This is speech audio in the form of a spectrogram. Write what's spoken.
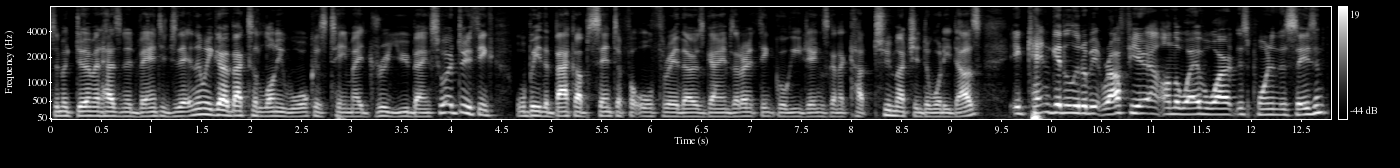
So McDermott has an advantage there. And then we go back to Lonnie Walker's teammate, Drew Eubanks, who I do think will be the backup center for all three of those games. I don't think Gorgui Dieng is going to cut too much into what he does. It can get a little bit rough here on the waiver wire at this point in the season,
